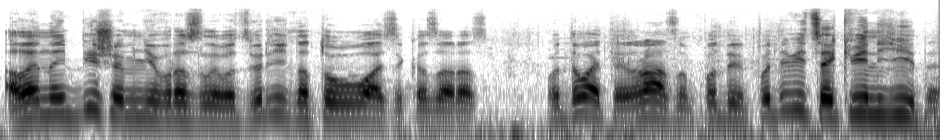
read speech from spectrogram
Але найбільше мені вразливо, зверніть на того УАЗіка зараз. От давайте разом подивимося. Подивіться, як він їде.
